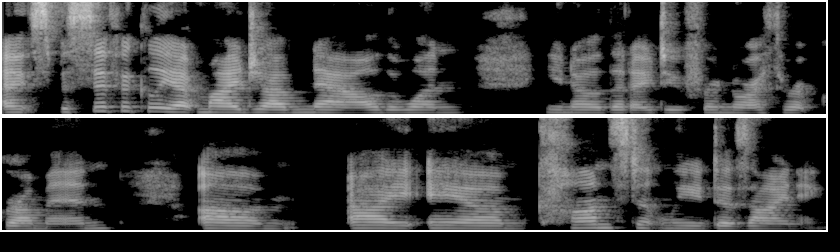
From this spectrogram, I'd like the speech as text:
I, specifically at my job now, the one you know that I do for Northrop Grumman, um, I am constantly designing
